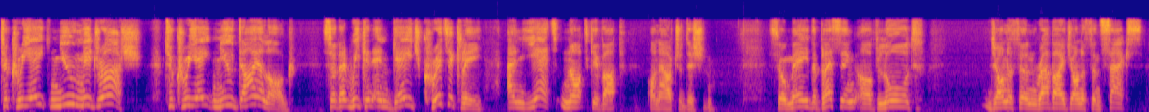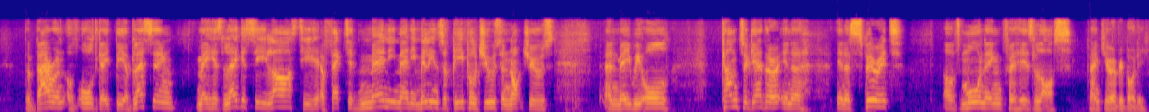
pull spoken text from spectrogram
to create new midrash, to create new dialogue, so that we can engage critically and yet not give up on our tradition. So may the blessing of Lord Jonathan, Rabbi Jonathan Sacks, the Baron of Aldgate, be a blessing. May his legacy last. He affected many, many millions of people, Jews and not Jews. And may we all come together in a, in a spirit of mourning for his loss. Thank you, everybody.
